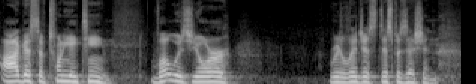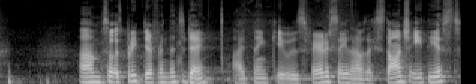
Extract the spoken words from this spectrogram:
August of 2018, what was your religious disposition? Um, so it was pretty different than today. I think it was fair to say that I was a staunch atheist,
